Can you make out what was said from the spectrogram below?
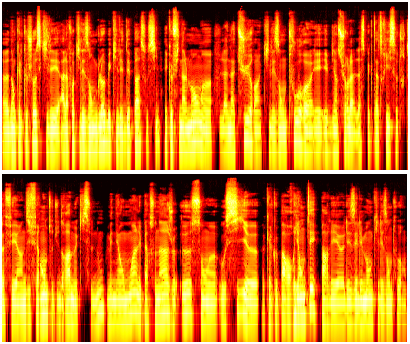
euh, dans quelque chose qui les, à la fois qui les englobe et qui les dépasse aussi. Et que finalement, euh, la nature qui les entoure est, bien sûr la, spectatrice tout à fait indifférente du drame qui se noue. Mais néanmoins, les personnages, eux, sont euh, aussi quelque part orientés par les, les éléments qui les entourent.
